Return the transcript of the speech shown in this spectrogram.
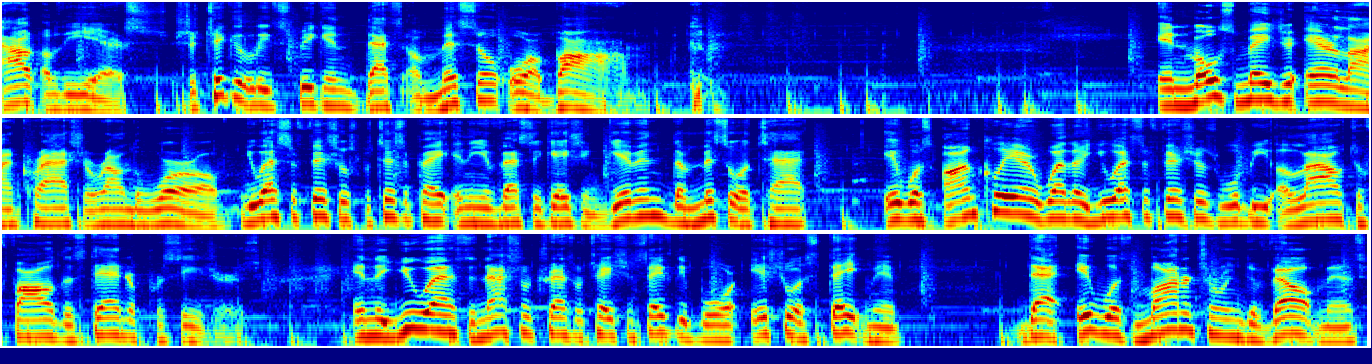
out of the air. Strategically speaking, that's a missile or a bomb. In most major airline crashes around the world, U.S. officials participate in the investigation. Given the missile attack, it was unclear whether U.S. officials will be allowed to follow the standard procedures. In the U.S., the National Transportation Safety Board issued a statement that it was monitoring developments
